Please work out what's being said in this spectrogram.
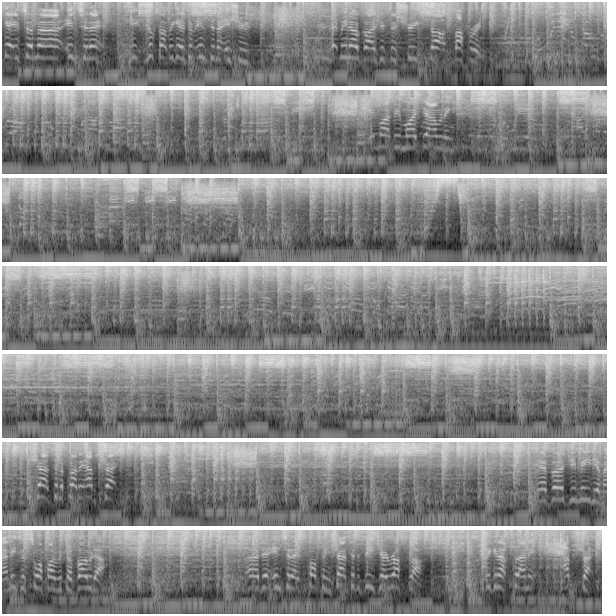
getting some uh, internet. It looks like we're getting some internet issues. Let me know, guys, if the stream starts buffering. Might be my downlink. Shout to the Planet Abstract. Yeah, Virgin Media, man. Need to swap over to Voda. Heard the internet's popping. Shout out to the DJ Rustler. Picking up Planet Abstract.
